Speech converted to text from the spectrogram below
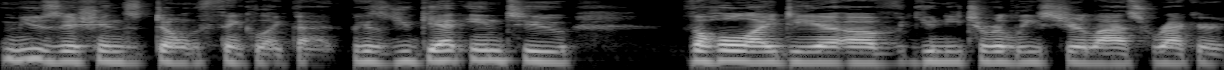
musicians don't think like that because you get into the whole idea of you need to release your last record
